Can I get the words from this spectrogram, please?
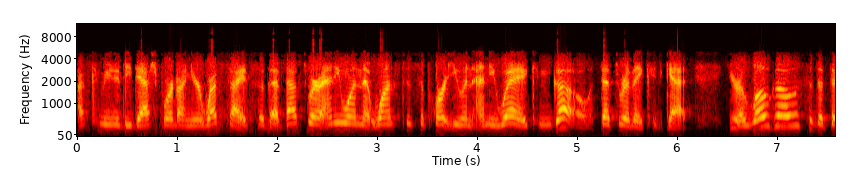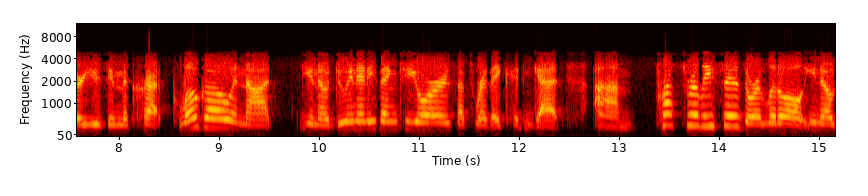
a community dashboard on your website so that that's where anyone that wants to support you in any way can go. That's where they could get your logo so that they're using the correct logo and not you know, doing anything to yours. That's where they could get um, press releases or little you know,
